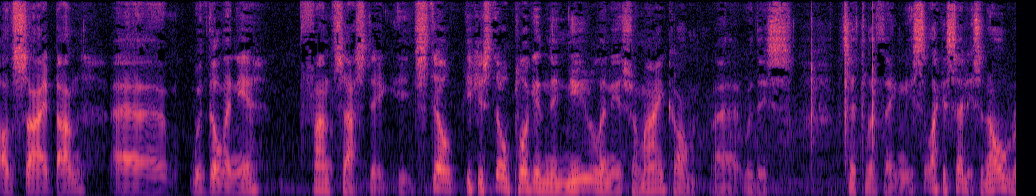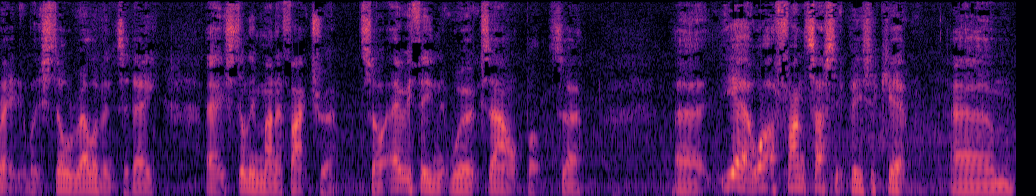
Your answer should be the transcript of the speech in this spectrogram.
on sideband uh, with the linear fantastic. It's still you can still plug in the new linears from ICOM uh, with this particular thing. It's like I said it's an old radio but it's still relevant today. Uh, it's still in manufacture. So everything works out but uh, uh, yeah what a fantastic piece of kit. Um,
